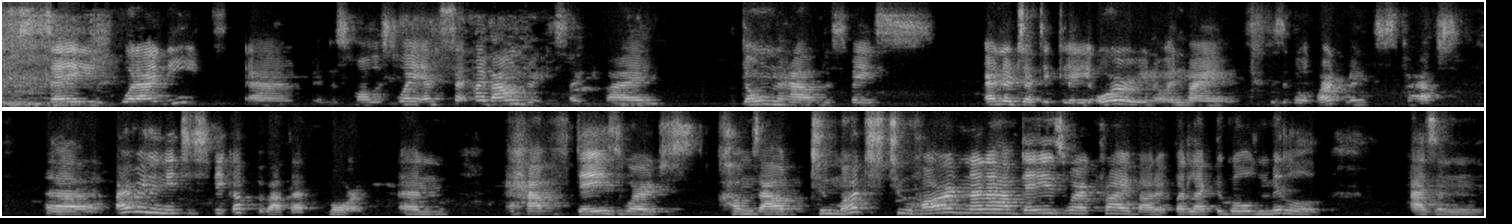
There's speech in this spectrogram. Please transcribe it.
to say what I need um, in the smallest way and set my boundaries. Like if I don't have the space energetically or, you know, in my physical apartment, perhaps, uh, I really need to speak up about that more. And I have days where it just comes out too much, too hard, and then I have days where I cry about it. But like the golden middle as a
